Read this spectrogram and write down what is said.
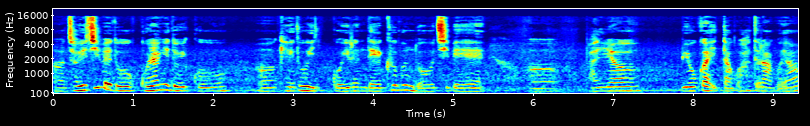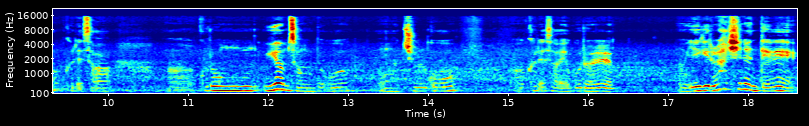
어, 저희 집에도 고양이도 있고 어, 개도 있고 이런데 그분도 집에 어, 반려 묘가 있다고 하더라고요. 그래서 어, 그런 위험성도 어, 줄고 어, 그래서 이거를 어, 얘기를 하시는데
